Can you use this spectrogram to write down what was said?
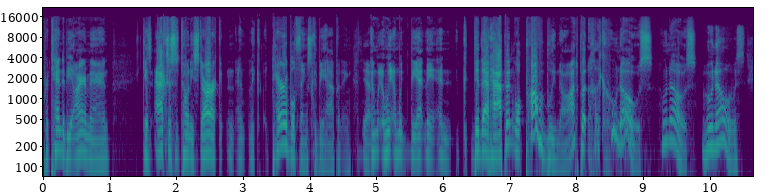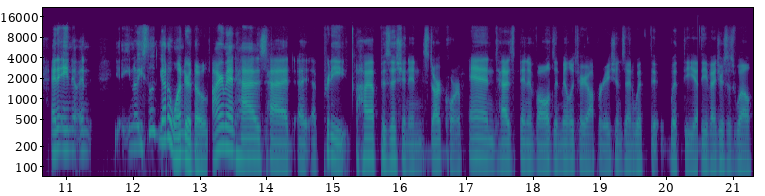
pretend to be Iron Man, gets access to Tony Stark, and, and like terrible things could be happening. Yeah. And, we, and, we, the, and, and did that happen? Well, probably not. But like, who knows? Who knows? Who knows? And and and you know, you still got to wonder though. Iron Man has had a, a, pretty high up position in Stark Corp and has been involved in military operations and with the, with the uh, the Avengers as well.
